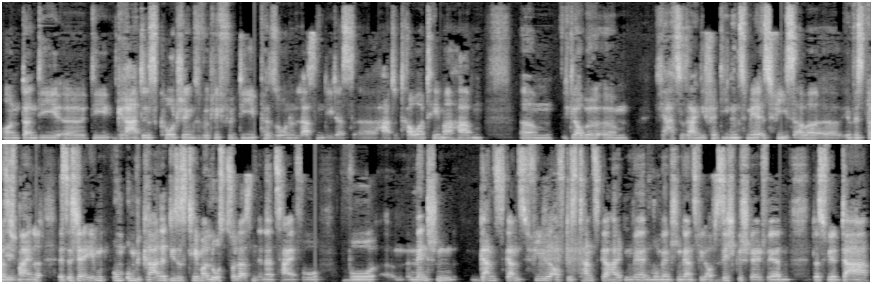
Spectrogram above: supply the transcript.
Und dann die, äh, die Gratis-Coachings wirklich für die Personen lassen, die das äh, harte Trauerthema haben. Ähm, ich glaube, ähm, ja, zu sagen, die verdienen es mehr, ist fies, aber äh, ihr wisst, was ich meine. Es ist ja eben, um, um gerade dieses Thema loszulassen in einer Zeit, wo, wo ähm, Menschen ganz, ganz viel auf Distanz gehalten werden, wo Menschen ganz viel auf sich gestellt werden, dass wir da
